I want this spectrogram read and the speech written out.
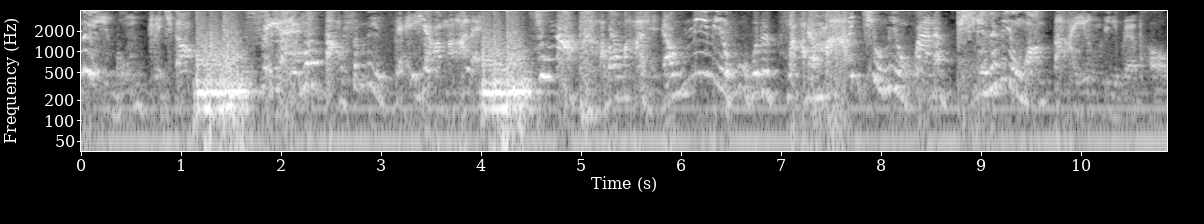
内功之强，虽然说当时没栽下马来，就那趴到马身上，迷迷糊糊的抓着马的救命环，那拼了命往大营里边跑。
